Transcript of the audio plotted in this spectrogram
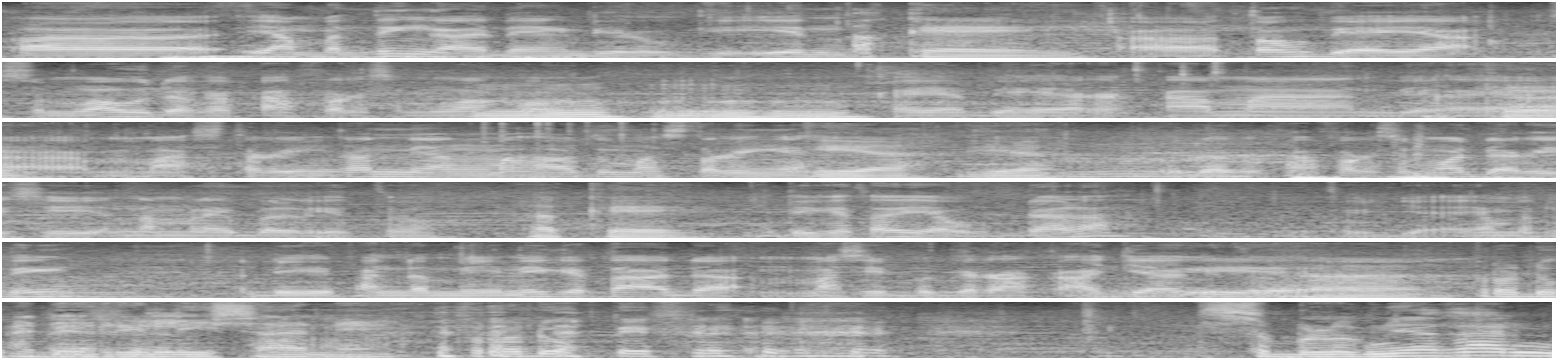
Eh, yang penting nggak ada yang dirugiin Oke, Eh, toh biaya semua udah ke cover semua kok kayak biaya rekaman biaya mastering kan yang mahal tuh mastering ya iya iya, udah ke cover semua dari si 6 label itu oke. jadi kita ya udahlah itu aja. yang penting di pandemi ini kita ada masih bergerak aja gitu Nah, Ada produktif. rilisan ya. produktif. sebelumnya kan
